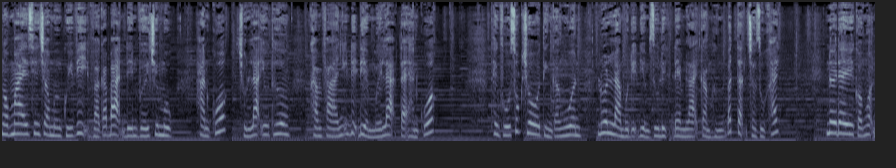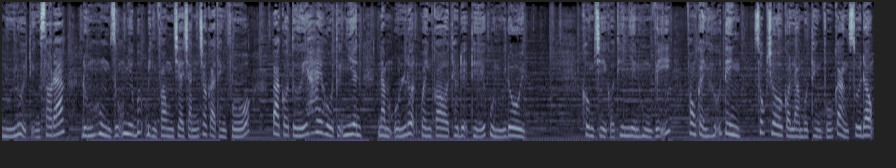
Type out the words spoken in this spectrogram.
Ngọc Mai xin chào mừng quý vị và các bạn đến với chuyên mục Hàn Quốc chú lạ yêu thương, khám phá những địa điểm mới lạ tại Hàn Quốc. Thành phố Sốc Trô, tỉnh Gangwon luôn là một địa điểm du lịch đem lại cảm hứng bất tận cho du khách. Nơi đây có ngọn núi nổi tiếng Sao Đác đứng hùng dũng như bức bình phong che chắn cho cả thành phố và có tới hai hồ tự nhiên nằm uốn lượn quanh co theo địa thế của núi đồi. Không chỉ có thiên nhiên hùng vĩ, phong cảnh hữu tình, Sốc Trô còn là một thành phố cảng sôi động,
